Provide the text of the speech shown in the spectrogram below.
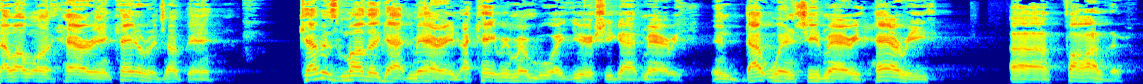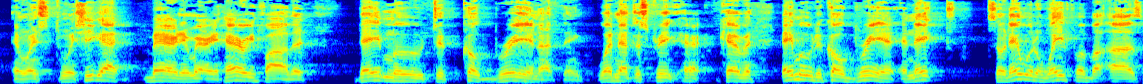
I want Harry and Cato to jump in. Kevin's mother got married, and I can't remember what year she got married. And that when she married Harry's uh, father. And when when she got married and married Harry's father, they moved to Cobrian, I think. Wasn't that the street, Kevin? They moved to Cobrian, and they so they would away from us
